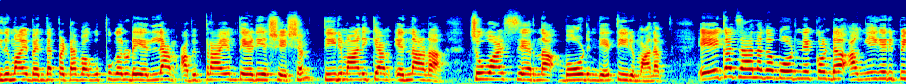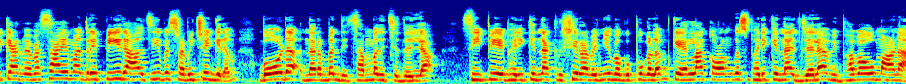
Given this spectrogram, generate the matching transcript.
ഇതുമായി ബന്ധപ്പെട്ട വകുപ്പുകളുടെ എല്ലാം അഭിപ്രായം തേടിയ ശേഷം തീരുമാനിക്കാം എന്നാണ് ചൊവ്വാഴ്ച ചേർന്ന ബോർഡിന്റെ തീരുമാനം. ഏകജാലക ബോർഡിനെ കൊണ്ട് അംഗീകരിപ്പിക്കാൻ വ്യവസായ മന്ത്രി പി രാജീവ് ശ്രമിച്ചെങ്കിലും ബോർഡ് നിർബന്ധി സമ്മതിച്ചതില്ല. സി പി ഐ ഭരിക്കുന്ന കൃഷി റവന്യൂ വകുപ്പുകളും കേരള കോൺഗ്രസ് ഭരിക്കുന്ന ജലവിഭവവുമാണ്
